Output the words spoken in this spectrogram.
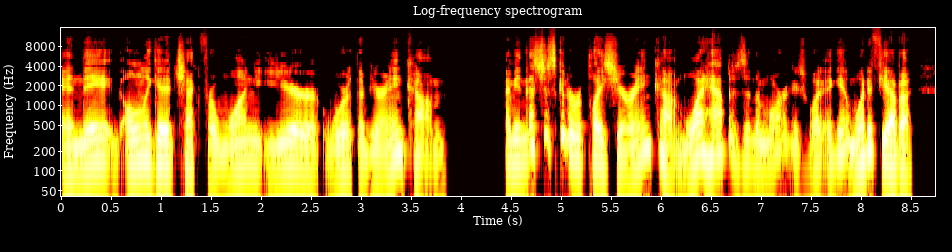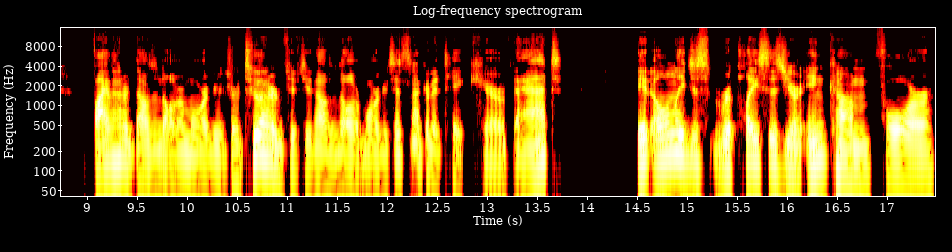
and they only get a check for one year worth of your income, I mean, that's just going to replace your income. What happens to the mortgage? What again? What if you have a five hundred thousand dollar mortgage or two hundred fifty thousand dollar mortgage? It's not going to take care of that. It only just replaces your income for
